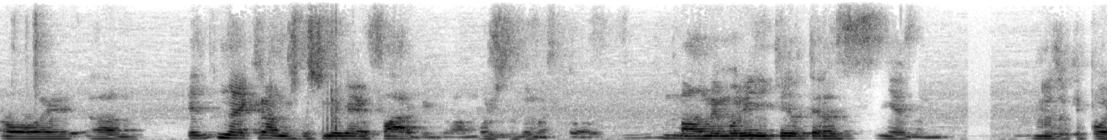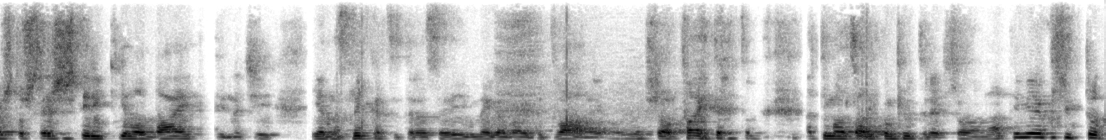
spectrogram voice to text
овај, на екрану што се менјају фарби, а може за дума што мал мемории, ќе тераз, не знам, е повече 64 килобайти, значи една слика си треба се мегабайти това е, лепшо квалитето, а ти мал цали компјутер е што на тим, иако си то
